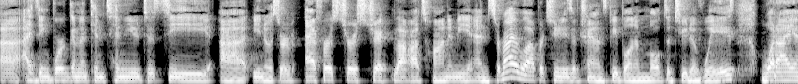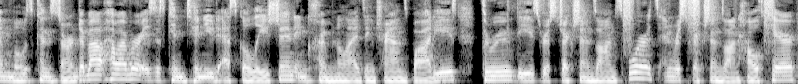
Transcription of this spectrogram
uh, I think we're going to continue to see, uh, you know, sort of efforts to restrict the autonomy and survival opportunities of trans people in a multitude of ways. What I am most concerned about, however, is this continued escalation in criminalizing trans bodies through these restrictions on sports and restrictions on healthcare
